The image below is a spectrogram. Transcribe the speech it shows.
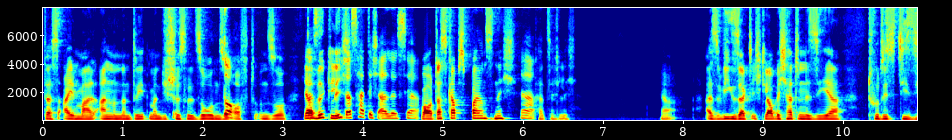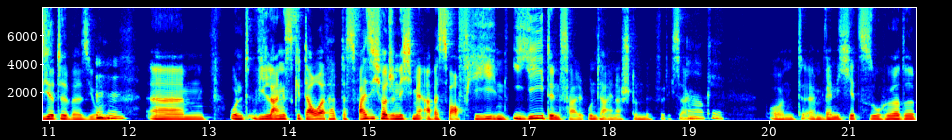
das einmal an und dann dreht man die Schüssel so und so Doch. oft und so. Ja, das, wirklich? Das hatte ich alles, ja. wow, das gab es bei uns nicht, Ja. tatsächlich. Ja. Also wie gesagt, ich glaube, ich hatte eine sehr touristisierte Version. Mhm. Ähm, und wie lange es gedauert hat, das weiß ich heute nicht mehr, aber es war auf jeden, jeden Fall unter einer Stunde, würde ich sagen. Ah, okay. Und ähm, wenn ich jetzt so höre,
